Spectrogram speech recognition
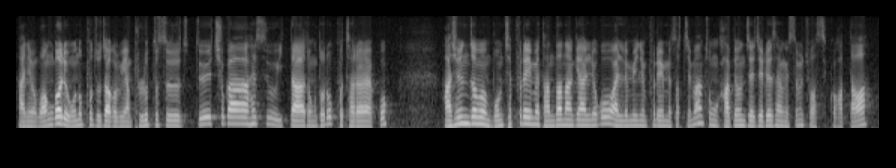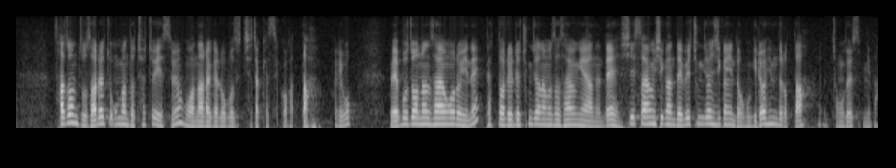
아니면 원거리 온오프 조작을 위한 블루투스를 추가할 수 있다 정도로 고찰을 했고 아쉬운 점은 몸체 프레임을 단단하게 하려고 알루미늄 프레임을 썼지만 조금 가벼운 재질을 사용했으면 좋았을 것 같다와 사전 조사를 조금만 더 철저히 했으면 원활하게 로봇을 제작했을 것 같다. 그리고 외부 전원 사용으로 인해 배터리를 충전하면서 사용해야 하는데 시 사용 시간 대비 충전 시간이 너무 길어 힘들었다 정도였습니다.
